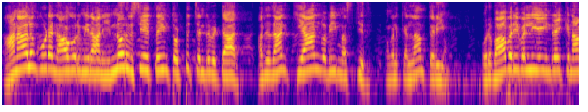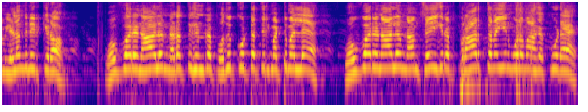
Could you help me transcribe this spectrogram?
ஆனாலும் கூட நாகூர் மீரான் இன்னொரு விஷயத்தையும் தொட்டு சென்று விட்டார். அதுதான் கியான் வபி மஸ்ஜித். உங்களுக்கெல்லாம் தெரியும். ஒரு பாபரி பள்ளியை இன்றைக்கு நாம் இழந்து நிற்கிறோம். ஒவ்வொரு நாளும் நடத்துகின்ற பொதுக்கூட்டத்தில் மட்டுமல்ல ஒவ்வொரு நாளும் நாம் செய்கிற பிரார்த்தனையின் மூலமாக கூட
